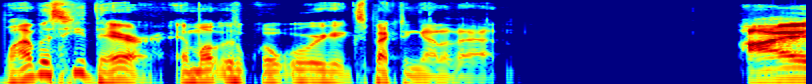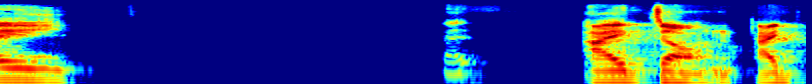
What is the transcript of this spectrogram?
Why was he there, and what, was what were we expecting out of that? I I don't. I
